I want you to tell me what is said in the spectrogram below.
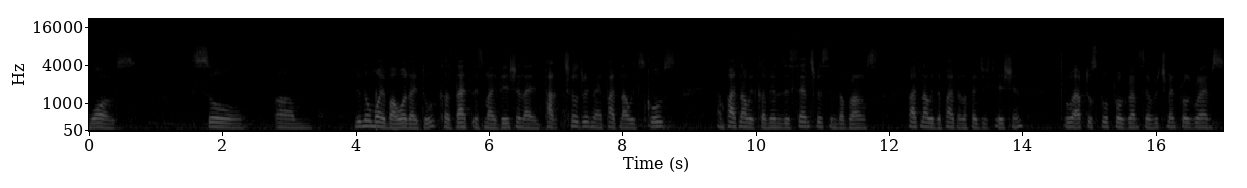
walls. So, um, you know more about what I do because that is my vision. I impact children, I partner with schools, and partner with community centers in the Bronx, partner with the Department of Education through after school programs, enrichment programs,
